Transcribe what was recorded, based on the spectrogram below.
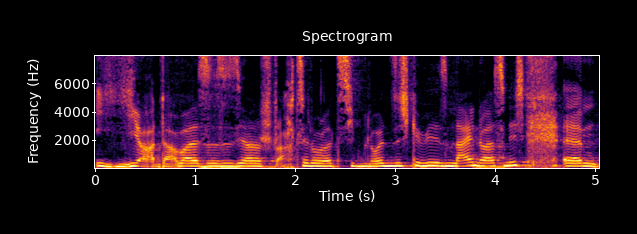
Ja, damals ist es ja 18 oder 97 gewesen. Nein, du hast nicht. Ähm,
